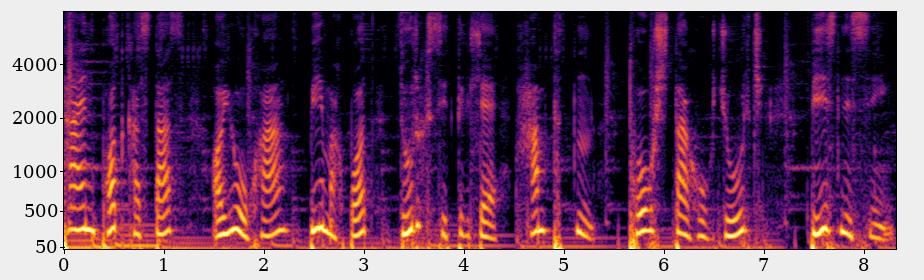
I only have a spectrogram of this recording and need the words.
Та энэ подкастаас оюун ухаан, бие махбод, зүрх сэтгэлээ хамтд нь тууштай хөгжүүлж бизнесийн,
